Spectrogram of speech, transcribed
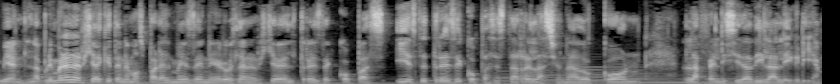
Bien, la primera energía que tenemos para el mes de enero es la energía del 3 de copas y este 3 de copas está relacionado con la felicidad y la alegría.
